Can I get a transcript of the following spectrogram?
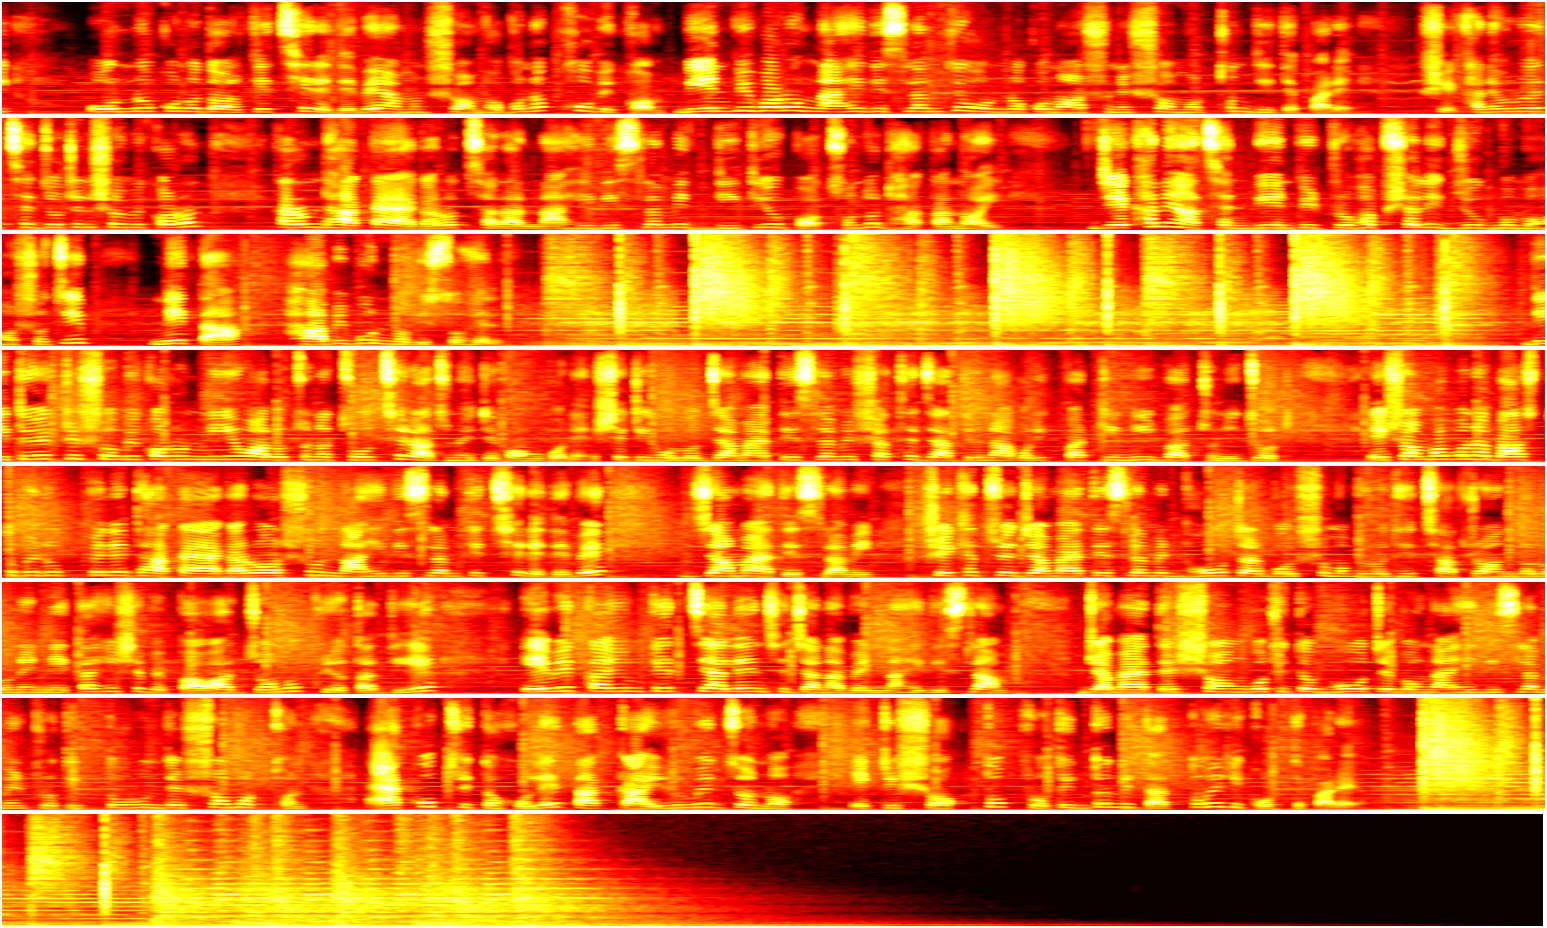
অন্য কোনো দলকে ছেড়ে দেবে এমন সম্ভাবনা খুবই কম। বিএনপি বরং নাহিদ ইসলামকে অন্য কোনো আসনের সমর্থন দিতে পারে। সেখানেও রয়েছে জটিল সমীকরণ, কারণ ঢাকা এগারো ছাড়া নাহিদ ইসলামের দ্বিতীয় পছন্দ ঢাকা নয়। যেখানে আছেন বিএনপির প্রভাবশালী যুগ্ম মহাসচিব নেতা হাবিবুন নবী সোহেল। দ্বিতীয় একটি সমীকরণ নিয়েও আলোচনা চলছে রাজনৈতিক অঙ্গনে। সেটি হলো, জামায়াতে ইসলামীর সাথে জাতীয় নাগরিক পার্টির নির্বাচনী জোট। এই সম্ভাবনা বাস্তবে রূপ পেলে ঢাকা এগারো আসন নাহিদ ইসলামকে ছেড়ে দেবে জামায়াত ইসলামী। সেক্ষেত্রে জামায়াতে ইসলামের ভোট আর বৈষম্য বিরোধী ছাত্র আন্দোলনের নেতা হিসেবে পাওয়া জনপ্রিয়তা দিয়ে এম এ কায়ুমকে চ্যালেঞ্জ জানাবেন নাহিদ ইসলাম। জামায়াতের সংগঠিত ভোট এবং নাহিদ ইসলামের প্রতি তরুণদের সমর্থন একত্রিত হলে তা কায়ুমের জন্য একটি শক্ত প্রতিদ্বন্দ্বিতা তৈরি করতে পারে।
